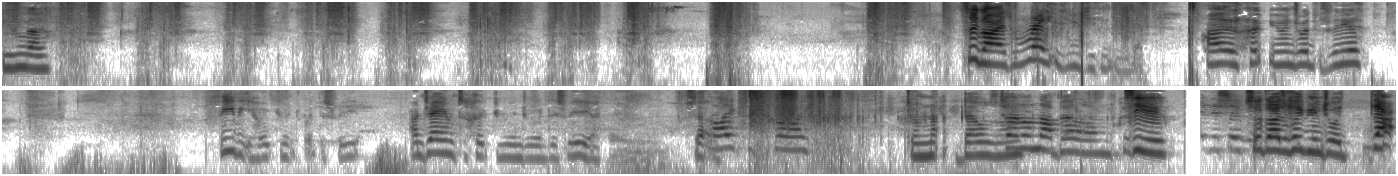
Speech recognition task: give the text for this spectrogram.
You can go. So guys, rate if you think the. I hope you enjoyed this video. Phoebe, hope you enjoyed this video. And James, hope you enjoyed this video. So, Like, subscribe, turn that bells turn on. on that bell on. See you. This So guys, I hope you enjoyed that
